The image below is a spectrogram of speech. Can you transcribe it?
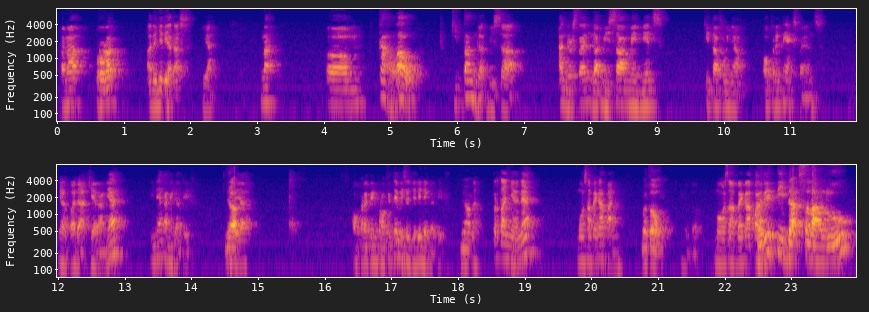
Karena produk adanya di atas, ya. Nah, um, kalau kita nggak bisa understand, nggak bisa manage kita punya operating expense, ya pada akhirannya ini akan negatif. Ya. Ya. Operating profitnya bisa jadi negatif. Ya. Nah, pertanyaannya mau sampai kapan? Betul. Gitu. Mau sampai kapan? Jadi tidak selalu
